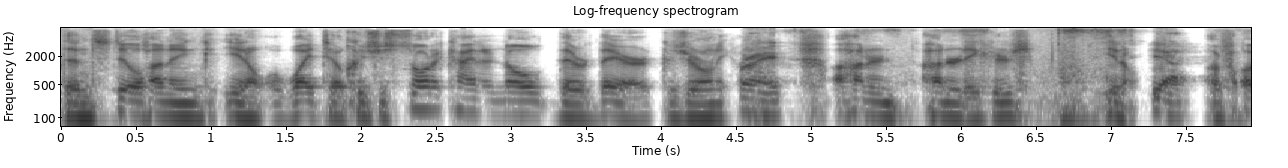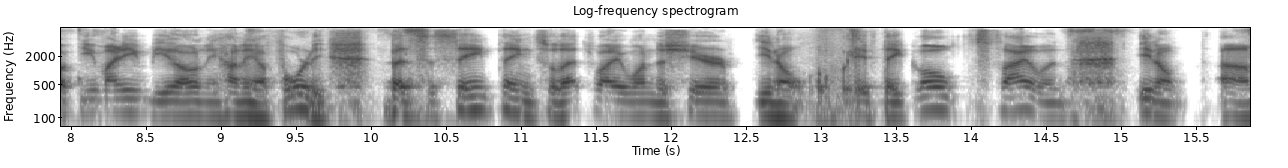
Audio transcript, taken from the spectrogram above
than still hunting, you know, a whitetail because you sort of kind of know they're there because you're only hunting right. 100, 100 acres, you know. Yeah. Or, you might even be only hunting a 40, but it's the same thing. So that's why I wanted to share, you know, if they go silent, you know, um,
